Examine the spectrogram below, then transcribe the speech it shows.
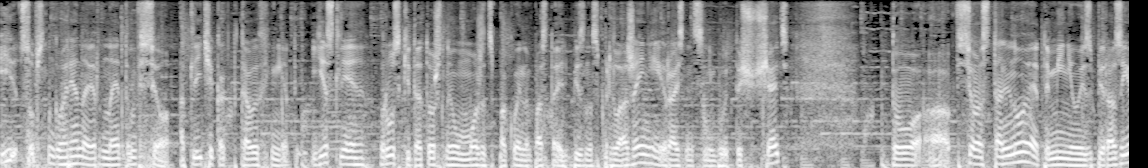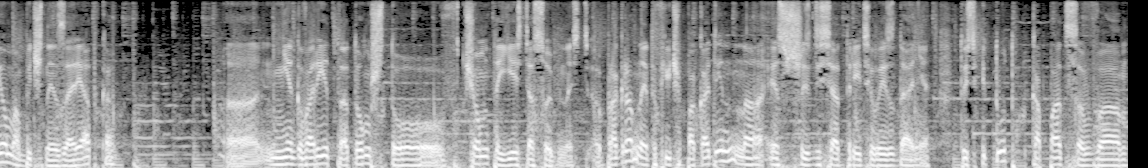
И, собственно говоря, наверное, на этом все. Отличий как таковых нет. Если русский дотошный ум может спокойно поставить бизнес-приложение и разницы не будет ощущать, то э, все остальное это мини-USB разъем, обычная зарядка. Э, не говорит о том, что в чем-то есть особенность. Программно это Future Pack 1 на S63 издания. То есть и тут копаться в,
